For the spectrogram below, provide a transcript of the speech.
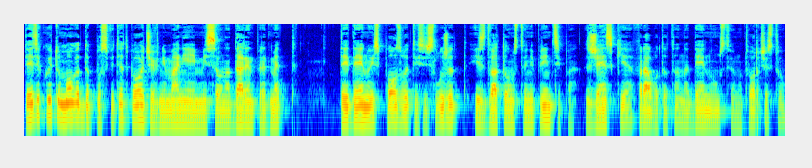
Тези, които могат да посветят повече внимание и мисъл на даден предмет, те дейно използват и си служат и с двата умствени принципа, женския в работата на дейно умствено творчество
